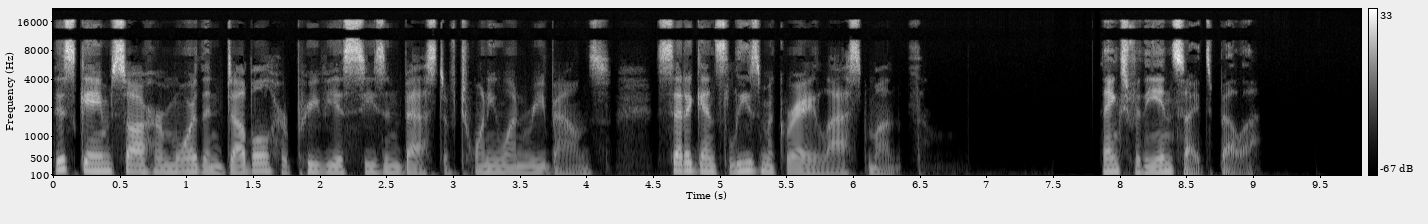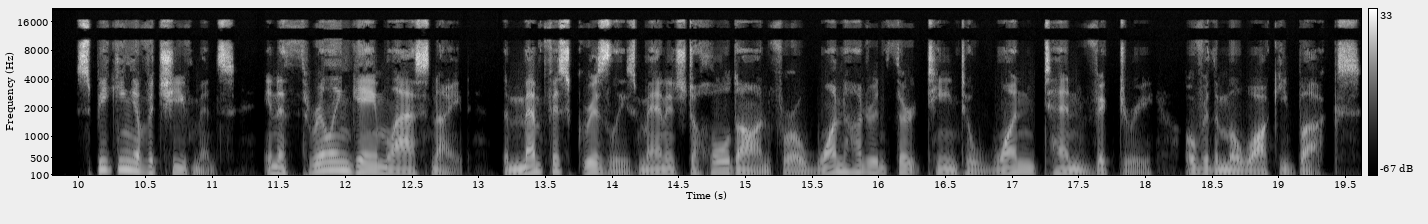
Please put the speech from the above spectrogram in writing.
This game saw her more than double her previous season best of 21 rebounds, set against Lees-McRae last month. Thanks for the insights, Bella. Speaking of achievements, in a thrilling game last night, the Memphis Grizzlies managed to hold on for a 113 to 110 victory over the Milwaukee Bucks.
